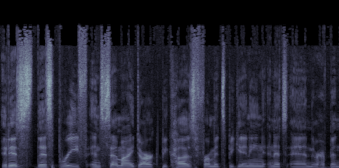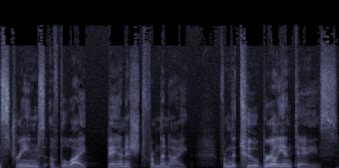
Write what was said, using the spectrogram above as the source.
It is this brief and semi dark because from its beginning and its end there have been streams of the light banished from the night, from the two brilliant days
